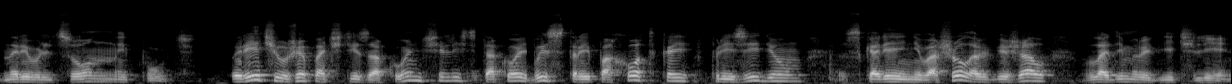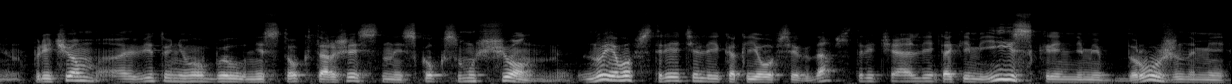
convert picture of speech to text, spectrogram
на революционный путь. Речи уже почти закончились. Такой быстрой походкой в президиум скорее не вошел, а вбежал Владимир Ильич Ленин. Причем э, вид у него был не столько торжественный, сколько смущенный. Ну, его встретили, как его всегда встречали, такими искренними, дружными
